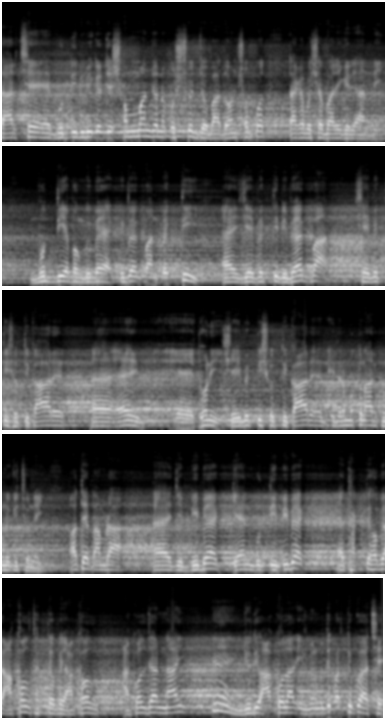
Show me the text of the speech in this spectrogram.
তার চেয়ে বুদ্ধি বিবেকের যে সম্মানজনক ঐশ্বর্য বা ধন সম্পদ টাকা পয়সা বাড়ি গেলে আর নেই। বুদ্ধি এবং বিবেক, বিবেকবান ব্যক্তি যে ব্যক্তি বিবেকবান, সেই ব্যক্তি সত্যিকার এই ধনী, সেই ব্যক্তি সত্যিকার, এদের মতন আর কোনো কিছু নেই। অতএব আমরা যে বিবেক, জ্ঞান, বুদ্ধি, বিবেক থাকতে হবে, আকল থাকতে হবে, আকল আকল যার নাই হ্যাঁ যদিও আকল আর ইলমের মধ্যে পার্থক্য আছে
